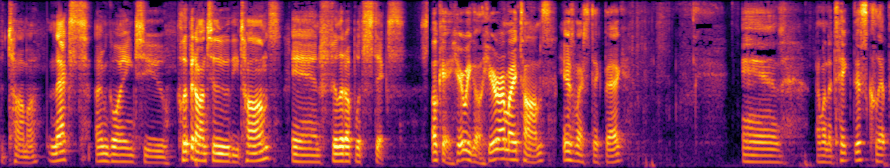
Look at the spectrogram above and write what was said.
the Tama. Next, I'm going to clip it onto the toms and fill it up with sticks. Okay, here we go. Here are my toms. Here's my stick bag. And I'm going to take this clip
